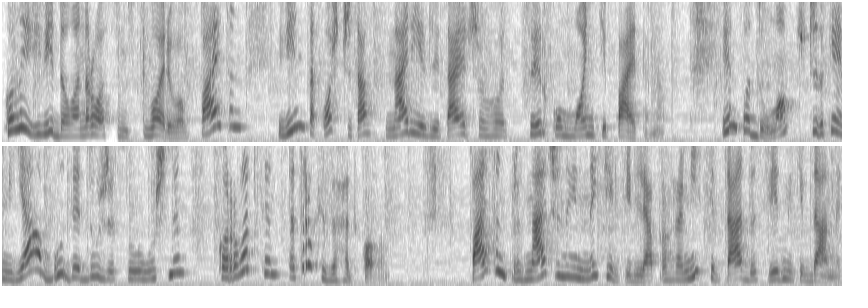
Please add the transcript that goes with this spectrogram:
Коли Гвідо Ван Россум створював Python, він також читав сценарії з літаючого цирку Монті Пайтона. Він подумав, що таке ім'я буде дуже слушним, коротким та трохи загадковим. Python призначений не тільки для програмістів та дослідників даних,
